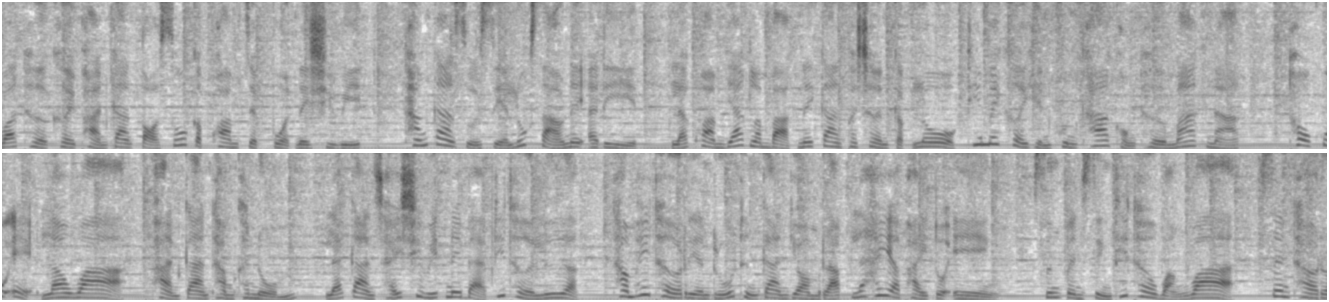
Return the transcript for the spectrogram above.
ว่าเธอเคยผ่านการต่อสู้กับความเจ็บปวดในชีวิต ทั้งการสูญเสียลูกสาวในอดีต และความยากลำบากในการเผชิญกับโลกที่ไม่เคยเห็นคุณค่าของเธอมากนัก โทคุเอะเล่าว่าผ่านการทำขนม และการใช้ชีวิตในแบบที่เธอเลือก ทำให้เธอเรียนรู้ถึงการยอมรับและให้อภัยตัวเอง ซึ่งเป็นสิ่งที่เธอหวังว่าเซนทาโร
